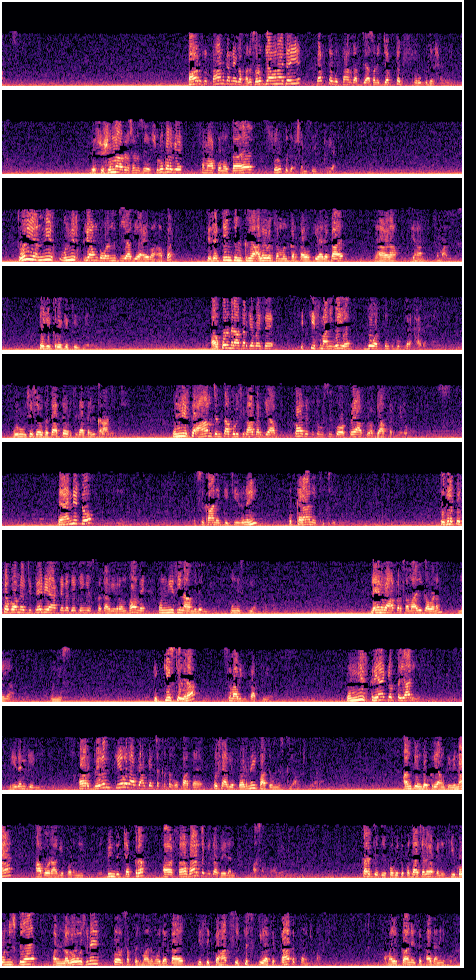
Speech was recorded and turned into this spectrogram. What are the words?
और उस उत्थान करने का फल स्वरूप क्या होना चाहिए? तब तक उत्थान का अभ्यास होने जब तक स्वरूप दर्शन नहीं सुषुम्ना दर्शन से शुरू करके समापन होता है स्वरूप दर्शन से क्रिया। तो उन्नीस क्रियाओं का वर्णन किया गया है वहाँ पर। जैसे तीन तीन क्रिया अलग अलग संबंध करता हुआ किया जाता है। धारणा, ध्यान, समाधि। एक एक क्रिया की चीज़ और कुल मिलाकर के वैसे इक्कीस मानी गई है। दो अत्यंत गुप्त रखा जाता है। गुरु उसे सब बताते और सिखा करके करा देते उन्नीस तो आम जनता को भी सिखा करके आप कह सकते तुम उसी को प्रयास को अभ्यास करते रहो। अन्य तो सिखाने की चीज़ नहीं, वो तो कराने की चीज़ इसलिए पुस्तकों में जितने भी आप जगह देखेंगे, इस प्रकार के ग्रंथों में उन्नीस ही नाम मिलेंगे, उन्नीस की अंक लेकिन वहाँ पर समाधि का वर्णन नहीं आता उन्नीस। इक्कीस के बिना समाधि की प्राप्ति नहीं होती। उन्नीस क्रिया केवल तैयारी है, भेदन के लिए। और भेदन केवल आपके आज्ञा चक्र तक हो पाता है उससे आगे बढ़ नहीं पाते उन्नीस क्रियाओं के द्वारा। अंतिम दो क्रियाओं के बिना आप और आगे बढ़ नहीं सकते। बिंदु चक्र और सहसार चक्र का भेदन असंभव है। करके देखोगे तो पता चलेगा, पहले सीखो उन्नीस क्रियाएँ और लगो उसमें तो सब कुछ मालूम हो जाता है, इससे कहा से, किस क्रिया से कहाँ तक पहुँच पाते हमारे कहने से फ़ायदा नहीं होगा।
